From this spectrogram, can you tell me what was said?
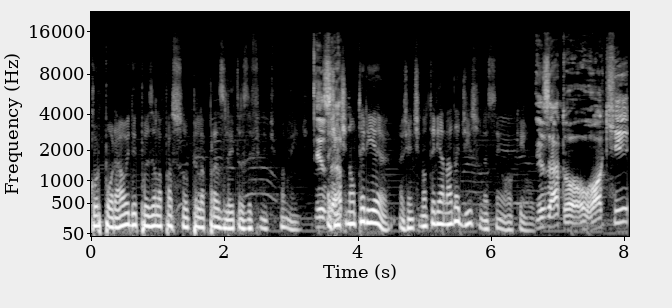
corporal e depois ela passou para as letras definitivamente. Exato. A gente não teria, a gente não teria nada disso, né, sem o rock and roll. Exato, o rock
